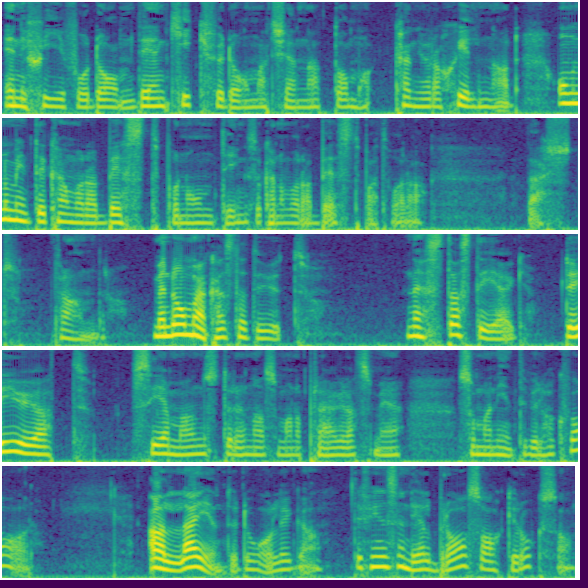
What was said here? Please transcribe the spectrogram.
energi får de. Det är en kick för dem att känna att de kan göra skillnad. Om de inte kan vara bäst på någonting så kan de vara bäst på att vara värst för andra. Men de har jag kastat ut. Nästa steg, det är ju att se mönstren som man har präglats med som man inte vill ha kvar. Alla är inte dåliga. Det finns en del bra saker också.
